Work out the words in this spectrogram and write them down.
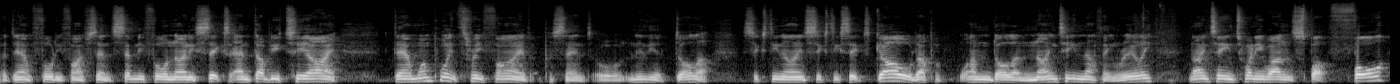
Uh, down 45 cents, 74.96, and WTI down 1.35% or nearly a dollar, 69.66. Gold up $1.90, nothing really. 1921 spot 4.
